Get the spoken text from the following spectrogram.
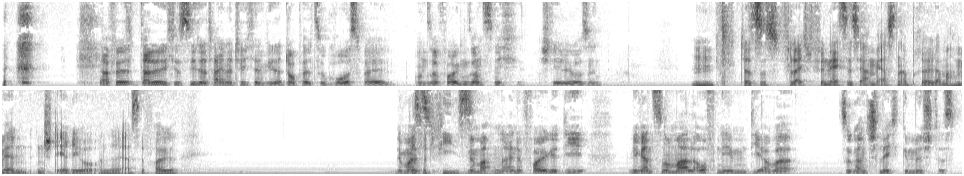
Dafür, dadurch ist die Datei natürlich dann wieder doppelt so groß, weil unsere Folgen sonst nicht Stereo sind. Mhm. Das ist vielleicht für nächstes Jahr am 1. April, da machen wir in Stereo unsere erste Folge. Du meinst, das wird fies. wir machen eine Folge, die wir ganz normal aufnehmen, die aber so ganz schlecht gemischt ist.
